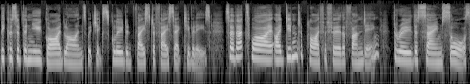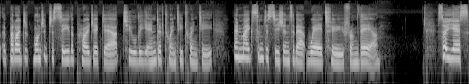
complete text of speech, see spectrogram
because of the new guidelines which excluded face to face activities. So that's why I didn't apply for further funding through the same source, but I wanted to see the project out till the end of 2020 and make some decisions about where to from there. So, yes,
